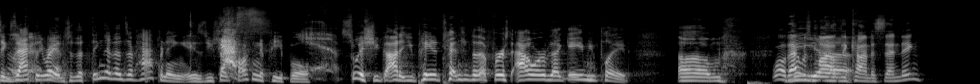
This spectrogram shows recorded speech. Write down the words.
Something like exactly that, right. yeah. And so the thing that ends up happening is you start Yes! talking to people. Yeah. Swish, you got it. You paid attention to that first hour of that game you played. Um, well, that was mildly uh, condescending.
